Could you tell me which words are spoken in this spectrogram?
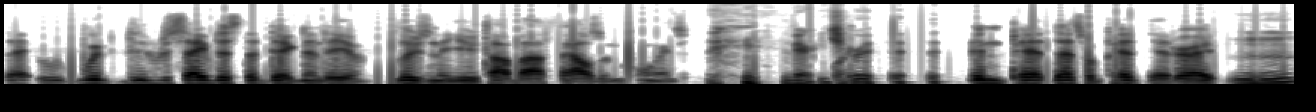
That would saved us the dignity of losing to Utah by a thousand points. Very true. in Pitt. That's what Pitt did, right? Mm-hmm.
